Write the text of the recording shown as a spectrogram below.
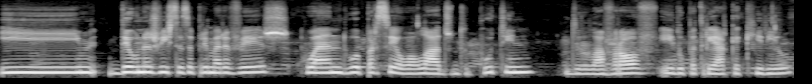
e deu nas vistas a primeira vez quando apareceu ao lado de Putin, de Lavrov e do patriarca Kirill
